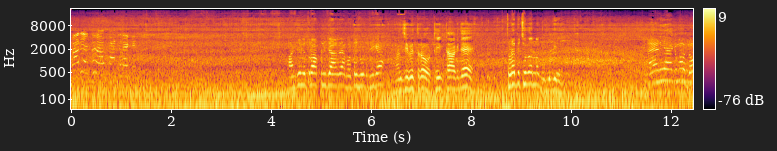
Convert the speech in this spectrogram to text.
ਕਾਹਦੇ ਇੱਥੇ ਆ ਕੱਟ ਲੈ ਕੇ ਹਾਂਜੀ ਮਿੱਤਰੋ ਆਪਣੀ ਚੱਲ ਰਿਹਾ ਫੋਟੋ ਸ਼ੂਟ ਠੀਕ ਆ? ਹਾਂਜੀ ਮਿੱਤਰੋ ਠੀਕ ਠਾਕ ਜੇ? ਥੋੜਾ ਪਿੱਛੋਂ ਕਰਨਾ ਗੁੱਗੂ ਦੀ ਐ ਨਹੀਂ ਆ ਕਿ ਮੈਂ ਦੋ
